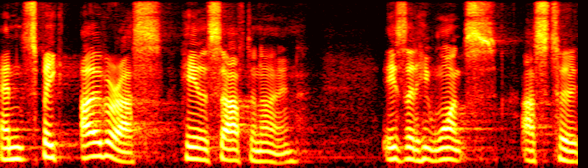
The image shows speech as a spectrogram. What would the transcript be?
and speak over us here this afternoon, is that He wants us to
